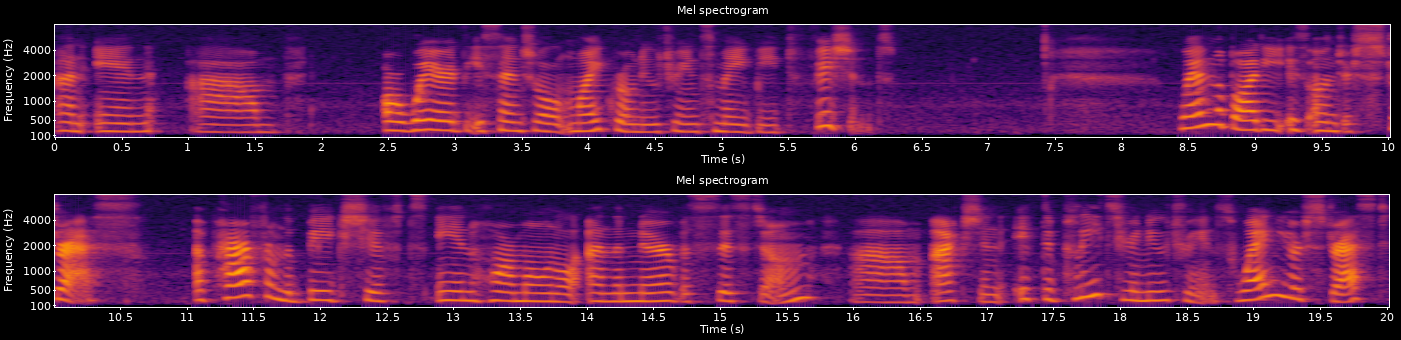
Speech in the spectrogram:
and in um, or where the essential micronutrients may be deficient. When the body is under stress, apart from the big shifts in hormonal and the nervous system um, action, it depletes your nutrients. When you're stressed,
